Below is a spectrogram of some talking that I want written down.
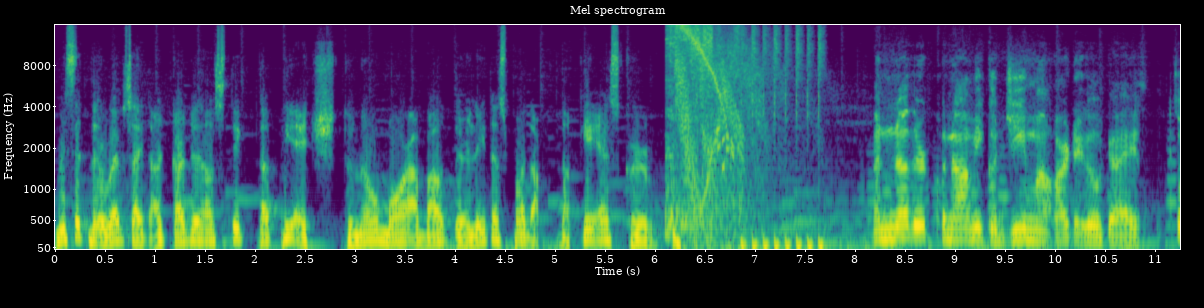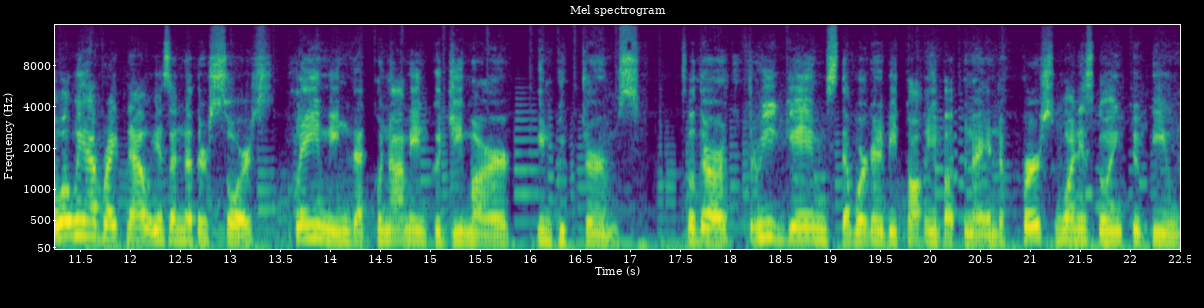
Visit their website at cardinalstick.ph to know more about their latest product, the KS Curve. Another Konami Kojima article, guys. So what we have right now is another source claiming that Konami and Kojima are in good terms. So there are three games that we're going to be talking about tonight, and the first one is going to be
